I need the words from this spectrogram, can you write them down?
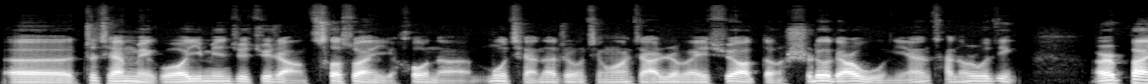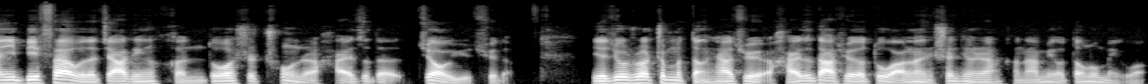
呃，之前美国移民局局长测算以后呢，目前的这种情况下，认为需要等十六点五年才能入境。而办 EB5 的家庭很多是冲着孩子的教育去的，也就是说，这么等下去，孩子大学都读完了，你申请人可能还没有登陆美国。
